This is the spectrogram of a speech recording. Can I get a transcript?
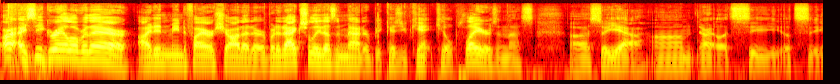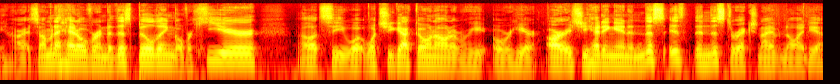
All right, I see Grail over there. I didn't mean to fire a shot at her, but it actually doesn't matter because you can't kill players in this. Uh, so yeah. Um, all right, let's see. Let's see. All right, so I'm gonna head over into this building over here. Uh, let's see what what she got going on over here. Over here, or is she heading in? And this is in this direction. I have no idea.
